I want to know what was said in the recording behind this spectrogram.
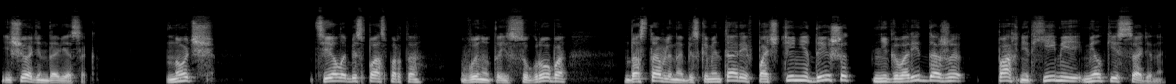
Еще один довесок. Ночь. Тело без паспорта, вынуто из сугроба, доставлено без комментариев, почти не дышит, не говорит даже, пахнет химией, мелкие ссадины.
